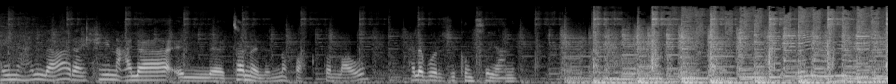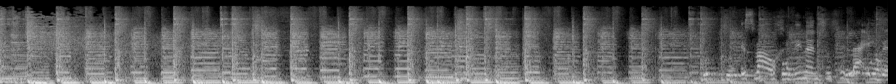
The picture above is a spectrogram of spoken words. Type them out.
هينا هلا رايحين على التنل النفق. طلعوا. هلا بورجيكم شو يعني. اسمعوا خلينا نشوف اللعيبة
